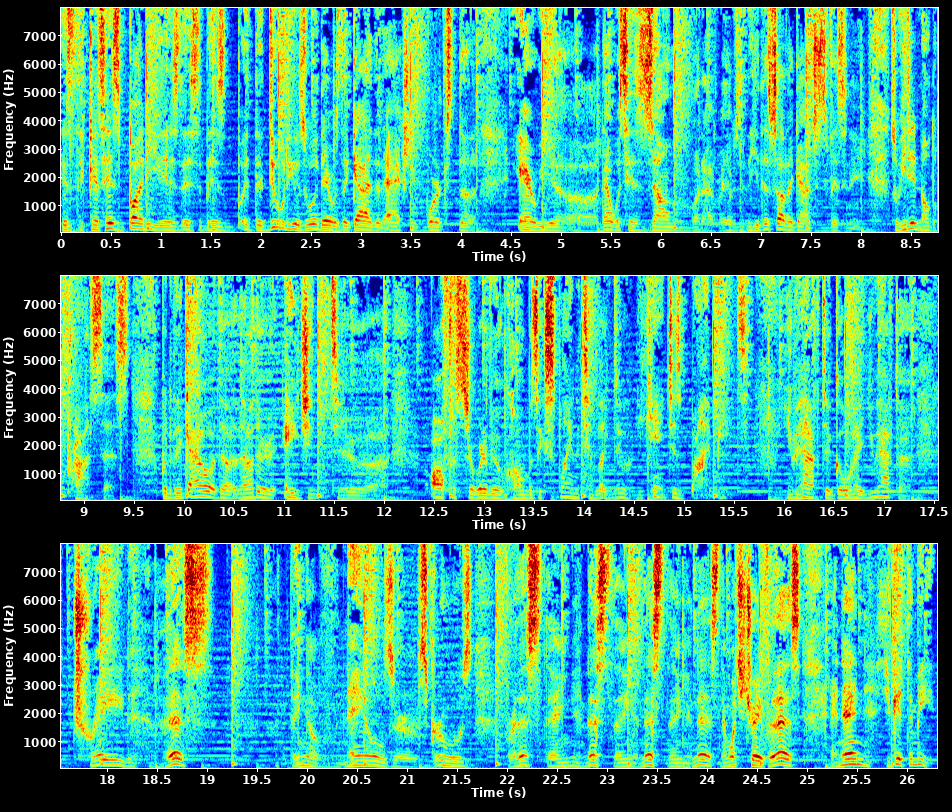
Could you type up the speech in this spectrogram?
his because his buddy is this his the dude he was with there was the guy that actually works the area uh, that was his zone whatever. It was he, this other guy was just visiting, so he didn't know the process. But the guy the, the other agent uh, officer whatever you call him was explaining to him like, dude, you can't just buy meat. You have to go ahead. You have to trade this thing of nails or screws for this thing and this thing and this thing and this. And once you trade for this, and then you get the meat.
